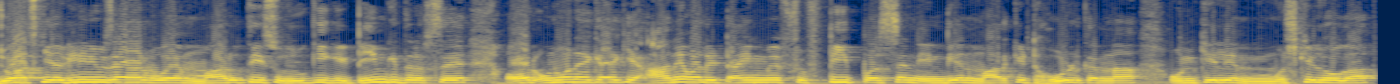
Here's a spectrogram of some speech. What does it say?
जो आज की अगली न्यूज़ है यार, वो है मारुति सुजुकी की टीम की तरफ़ से। और उन्होंने कहा है कि आने वाले टाइम में 50 परसेंट इंडियन मार्केट होल्ड करना उनके लिए मुश्किल होगा।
